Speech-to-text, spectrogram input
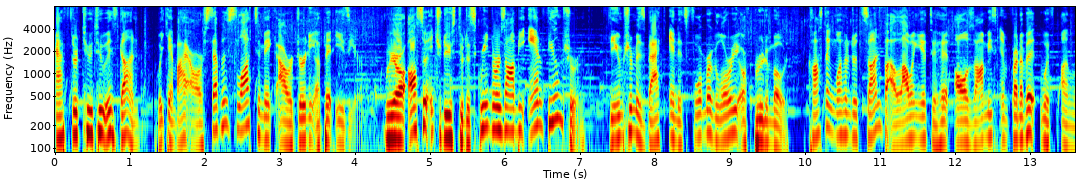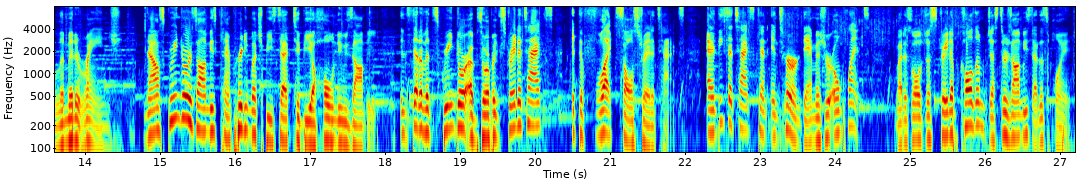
After 2-2 is done, we can buy our 7th slot to make our journey a bit easier. We are also introduced to the Screen Door Zombie and Fume Shroom. Fume Shroom is back in its former glory of Brutal mode, costing 100 sun but allowing it to hit all zombies in front of it with unlimited range. Now, Screen Door Zombies can pretty much be said to be a whole new zombie. Instead of its Screen Door absorbing straight attacks, it deflects all straight attacks, and these attacks can in turn damage your own plants. Might as well just straight up call them Jester Zombies at this point.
